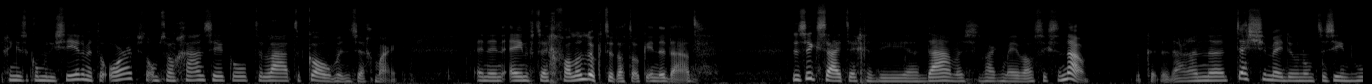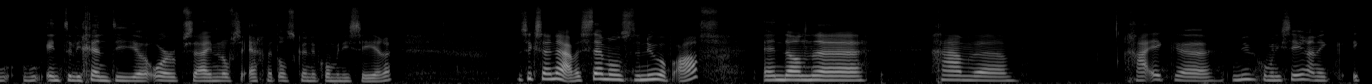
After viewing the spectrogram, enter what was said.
gingen ze communiceren met de orbs om zo'n graancirkel te laten komen, zeg maar. En in één of twee gevallen lukte dat ook inderdaad. Dus ik zei tegen die eh, dames waar ik mee was, ik zei, nou, we kunnen daar een eh, testje mee doen om te zien hoe, hoe intelligent die orbs zijn en of ze echt met ons kunnen communiceren. Dus ik zei, nou, we stemmen ons er nu op af. En dan gaan we, ga ik nu communiceren en ik, ik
